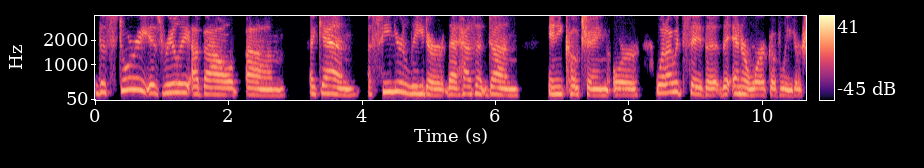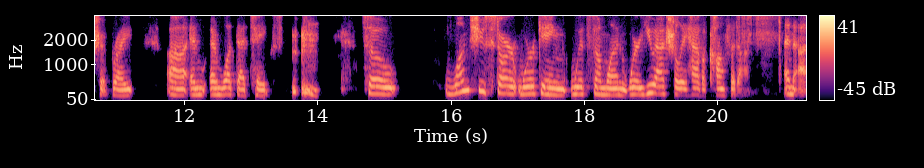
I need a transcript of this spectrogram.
the story is really about um, again a senior leader that hasn't done any coaching or what I would say the the inner work of leadership, right? Uh, and and what that takes. So once you start working with someone where you actually have a confidant, and I,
